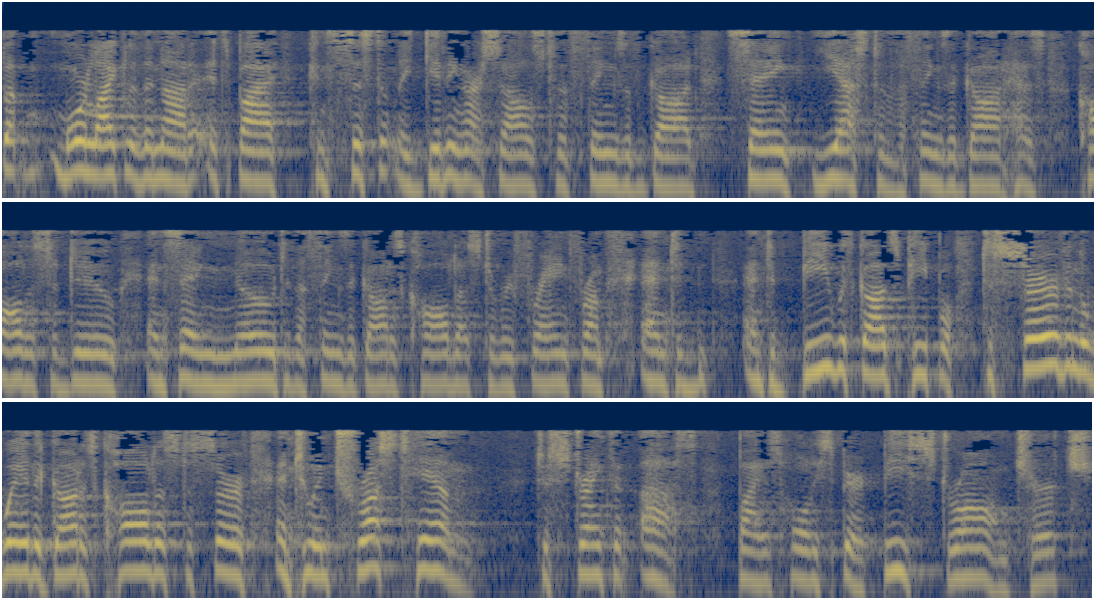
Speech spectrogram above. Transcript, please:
But more likely than not, it's by consistently giving ourselves to the things of God, saying yes to the things that God has called us to do, and saying no to the things that God has called us to refrain from, and to, and to be with God's people, to serve in the way that God has called us to serve, and to entrust Him to strengthen us by His Holy Spirit. Be strong, church.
